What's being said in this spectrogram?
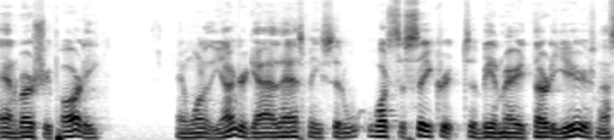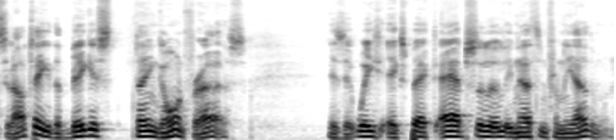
anniversary party, and one of the younger guys asked me, he said, "What's the secret to being married 30 years?" And I said, "I'll tell you the biggest thing going for us is that we expect absolutely nothing from the other one.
